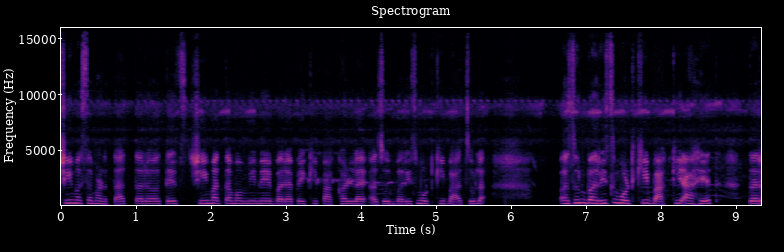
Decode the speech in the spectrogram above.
चीम असं म्हणतात. तर तेच चीम आता मम्मीने बऱ्यापैकी पाखडलं आहे अजून बरीच मोठकी बाजूला अजून बरीच मोठकी बाकी आहेत. तर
